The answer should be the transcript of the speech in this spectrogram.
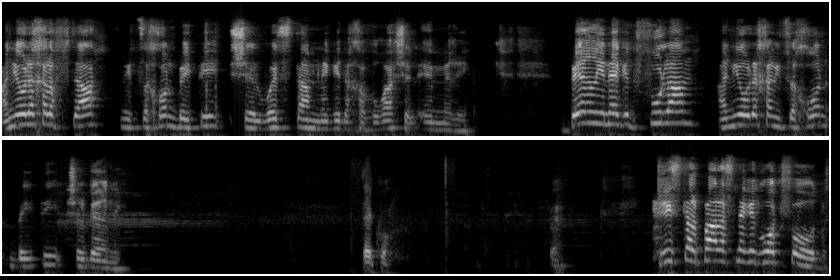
אני הולך על הפתעה, ניצחון ביתי של וסטאם נגד החבורה של אמרי. ברלי נגד פולאם, אני הולך על ניצחון ביתי של ברלי. תיקו. קריסטל פלאס נגד ווטפורד,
